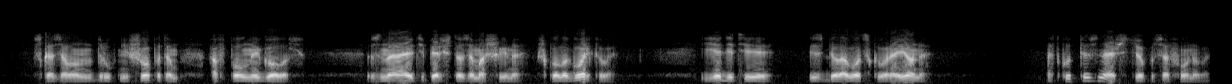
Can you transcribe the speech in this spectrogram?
— сказал он вдруг не шепотом, а в полный голос. «Знаю теперь, что за машина. Школа Горького. Едете из Беловодского района?» «Откуда ты знаешь Степу Сафонова?»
